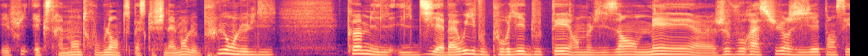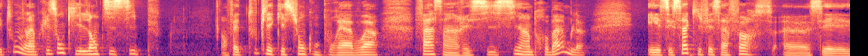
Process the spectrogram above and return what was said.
et puis extrêmement troublante, parce que finalement, le plus on le lit, comme il, dit, eh ben oui, vous pourriez douter en me lisant, mais euh, je vous rassure, j'y ai pensé tout, on a l'impression qu'il anticipe en fait toutes les questions qu'on pourrait avoir face à un récit si improbable. Et c'est ça qui fait sa force. Euh, c'est,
